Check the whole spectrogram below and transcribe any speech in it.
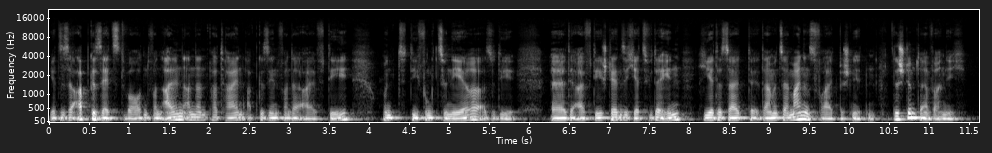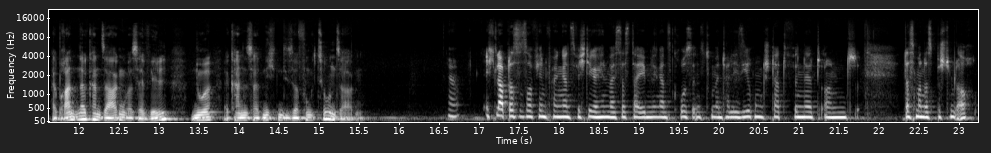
jetzt ist er abgesetzt worden von allen anderen Parteien, abgesehen von der AfD. Und die Funktionäre, also die äh, der AfD, stellen sich jetzt wieder hin, hier das sei, damit sei Meinungsfreiheit beschnitten. Das stimmt einfach nicht. Herr Brandner kann sagen, was er will, nur er kann es halt nicht in dieser Funktion sagen. Ich glaube, das ist auf jeden Fall ein ganz wichtiger Hinweis, dass da eben eine ganz große Instrumentalisierung stattfindet und dass man das bestimmt auch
